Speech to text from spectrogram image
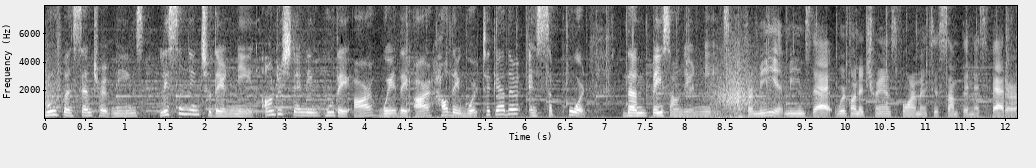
Movement-centered means listening to their need, understanding who they are, where they are, how they work together, and support them based on their needs. For me, it means that we're going to transform into something that's better,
